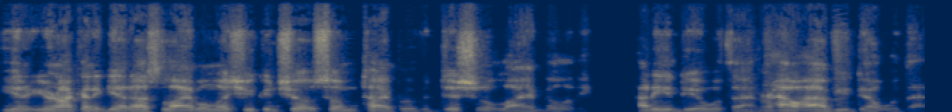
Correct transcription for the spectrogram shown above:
you- you're not going to get us liable unless you can show some type of additional liability. How do you deal with that, or how have you dealt with that?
